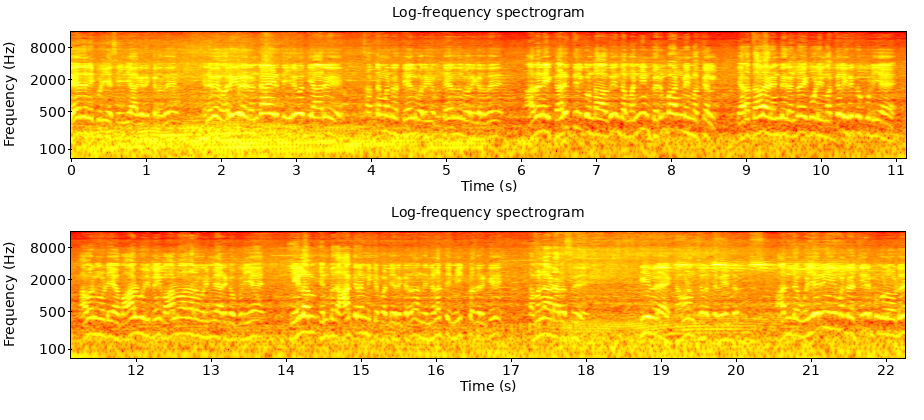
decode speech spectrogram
வேதனைக்குரிய செய்தியாக இருக்கிறது. எனவே வருகிற இரண்டாயிரத்தி இருபத்தி ஆறு சட்டமன்ற தேர்தல் வருக தேர்தல் வருகிறது. அதனை கருத்தில் கொண்டாவது இந்த மண்ணின் பெரும்பான்மை மக்கள் ஏறத்தாழ ரெண்டு ரெண்டரை கோடி மக்கள் இருக்கக்கூடிய அவர்களுடைய வாழ்வுரிமை வாழ்வாதார உரிமையாக இருக்கக்கூடிய நிலம் என்பது ஆக்கிரமிக்கப்பட்டிருக்கிறது. அந்த நிலத்தை மீட்பதற்கு தமிழ்நாடு அரசு தீவிர கவனம் செலுத்த வேண்டும். அந்த உயர்நீதிமன்ற தீர்ப்புகளோடு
